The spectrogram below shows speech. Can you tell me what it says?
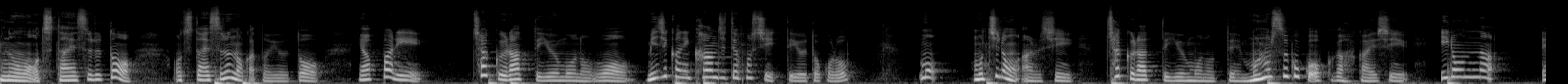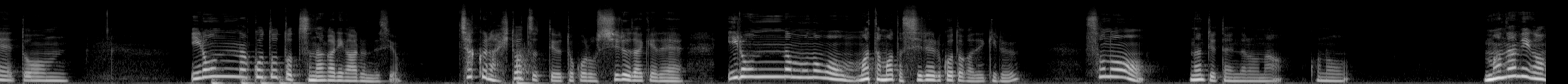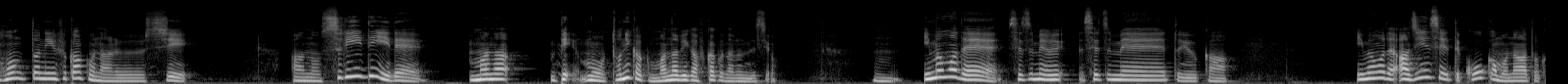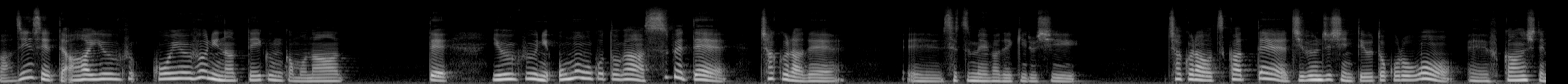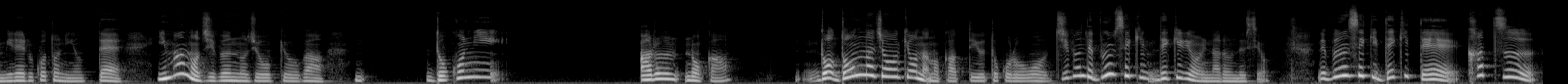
のをお伝えするとお伝えするのかというとやっぱりチャクラっていうものを身近に感じてほしいっていうところももちろんあるしチャクラっていうものってものすごく奥が深いしいろんな、えっ、ー、と、いろんなこととつながりがあるんですよ。チャクラ一つっていうところを知るだけで、いろんなものをまたまた知れることができる。その、なんて言ったらいいんだろうな、この、学びが本当に深くなるし、あの、3D で学び、もうとにかく学びが深くなるんですよ。うん。今まで説明、説明というか、今まであ人生ってこうかもなとか人生ってああいうこういう風になっていくんかもなっていう風に思うことが全てチャクラで、えー、説明ができるしチャクラを使って自分自身っていうところを、えー、俯瞰して見れることによって今の自分の状況がどこにあるのかどどんな状況なのかっていうところを自分で分析できるようになるんですよ。で分析できてかつ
